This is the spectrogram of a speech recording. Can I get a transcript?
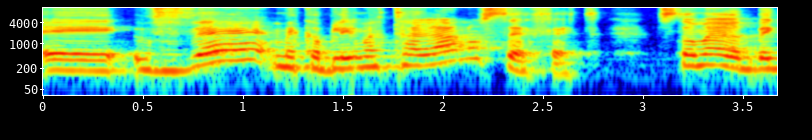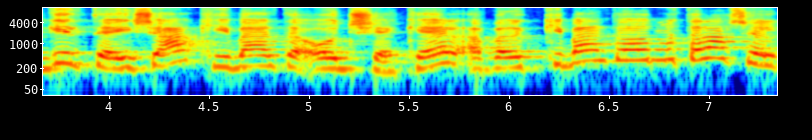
אה, ומקבלים מטלה נוספת. זאת אומרת, בגיל תשע קיבלת עוד שקל, אבל קיבלת עוד מטלה של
